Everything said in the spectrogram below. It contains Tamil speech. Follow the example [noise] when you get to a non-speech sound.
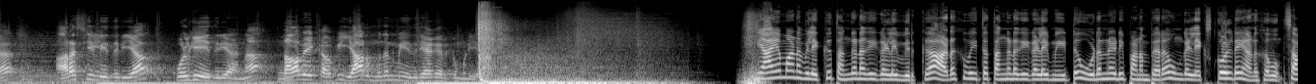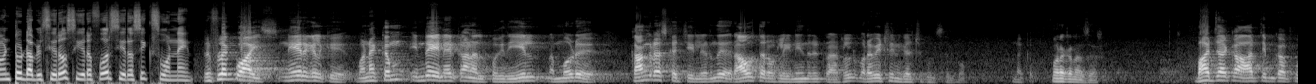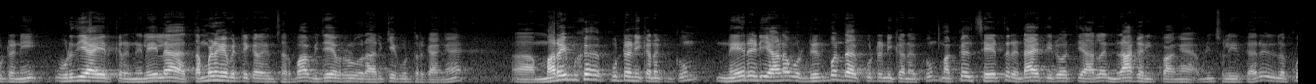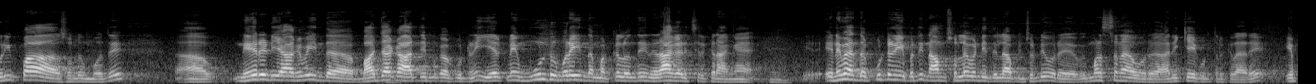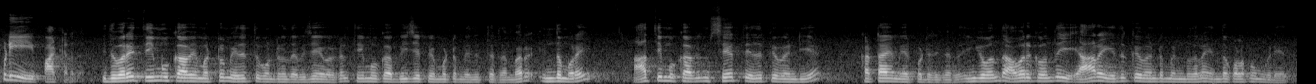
அரசியல் எதிரியா கொள்கை எதிரியானா தாவேக்காவுக்கு யார் முதன்மை எதிரியாக இருக்க முடியும்? நியாயமான விலைக்கு தங்க நகைகளை விற்க அடகு வைத்த தங்க நகைகளை மீட்டு உடனடி பணம் பெற உங்கள் எக்ஸ்கோல்டை அணுகவும். Seven two double zero zero four zero six one nine reflect voice நேயர்களுக்கு வணக்கம். இன்றைய நேர்காணல் பகுதியில் நம்மோடு காங்கிரஸ் கட்சியிலிருந்து ராவுத் அவர்கள் இணைந்திருக்கிறார்கள். வரவேற்று நிகழ்ச்சிக்குள் செல்வோம். வணக்கம். வணக்கண்ணா சார். பாஜக அதிமுக கூட்டணி உறுதியாக இருக்கிற நிலையில் தமிழக வெற்றி கழகம் சார்பாக விஜய் அவர்கள் ஒரு அறிக்கை கொடுத்துருக்காங்க. மறைமுக கூட்டணி கணக்குக்கும் நேரடியான ஒரு நிர்பந்த கூட்டணி கணக்கும் மக்கள் சேர்த்து ரெண்டாயிரத்தி இருபத்தி ஆறில் நிராகரிப்பாங்க அப்படின்னு சொல்லியிருக்காரு. இதில் குறிப்பாக சொல்லும்போது நேரடியாகவே இந்த பாஜக அதிமுக கூட்டணி ஏற்கனவே மூன்று முறை இந்த மக்கள் வந்து நிராகரிச்சிருக்கிறாங்க. எனவே அந்த கூட்டணியை பற்றி நாம் சொல்ல வேண்டியதில்லை அப்படின்னு சொல்லி ஒரு விமர்சன ஒரு அறிக்கையை கொடுத்துருக்கிறாரு. எப்படி பார்க்கறது? இதுவரை திமுகவை மட்டும் எதிர்த்து கொண்டிருந்த விஜய் அவர்கள் திமுக பிஜேபியை மட்டும் எதிர்த்திருந்தவர் இந்த முறை அதிமுகவையும் சேர்த்து எதிர்க்க வேண்டிய கட்டாயம் ஏற்பட்டிருக்கிறது. இங்கே வந்து அவருக்கு வந்து யாரை எதிர்க்க வேண்டும் என்பதெல்லாம் எந்த குழப்பமும் கிடையாது.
